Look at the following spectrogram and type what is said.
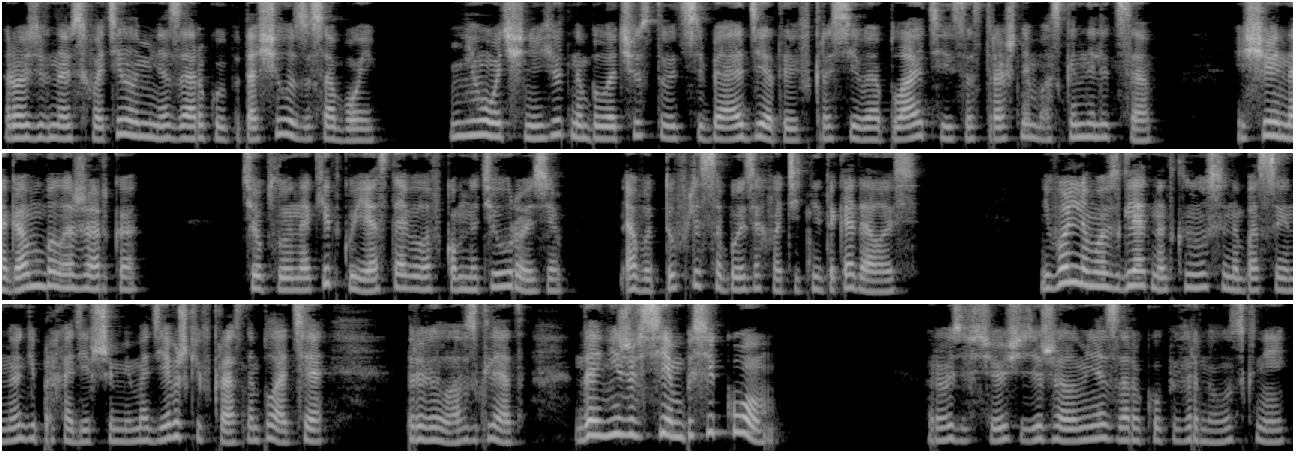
Рози вновь схватила меня за руку и потащила за собой. Не очень уютно было чувствовать себя одетой в красивое платье и со страшной маской на лице. Еще и ногам было жарко. Теплую накидку я оставила в комнате у Рози, а вот туфли с собой захватить не догадалась. Невольно мой взгляд наткнулся на босые ноги, проходившие мимо девушки в красном платье — Провела взгляд. «Да они же всем босиком!» Рози все еще держала меня за руку и повернулась к ней.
